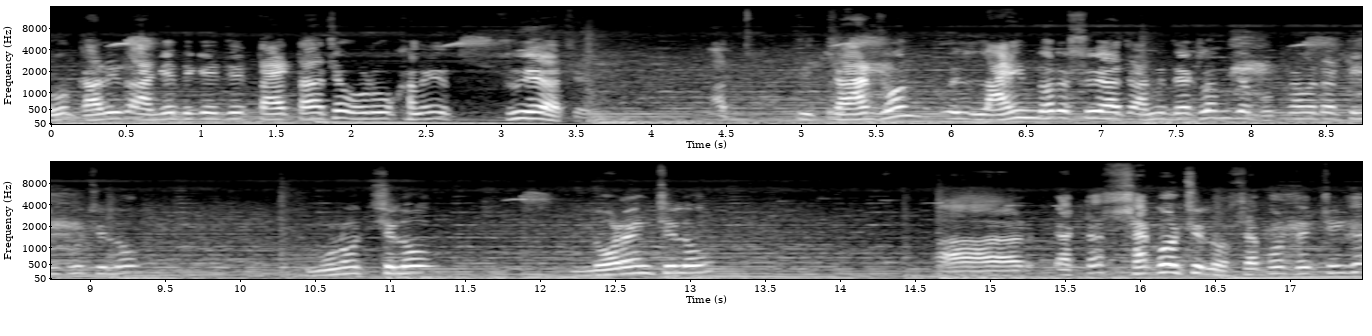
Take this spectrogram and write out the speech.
ও গাড়ির আগে দিকে যে টায়ারটা আছে, ওর ওখানে শুয়ে আছে। আর চারজন ওই লাইন ধরে শুয়ে আছে। আমি দেখলাম যে ভুকনাবাটা টিঙ্কু ছিল, মনোজ ছিল, লরেন ছিল, আর একটা শেকর ছিল। শেকর দেখছি যে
